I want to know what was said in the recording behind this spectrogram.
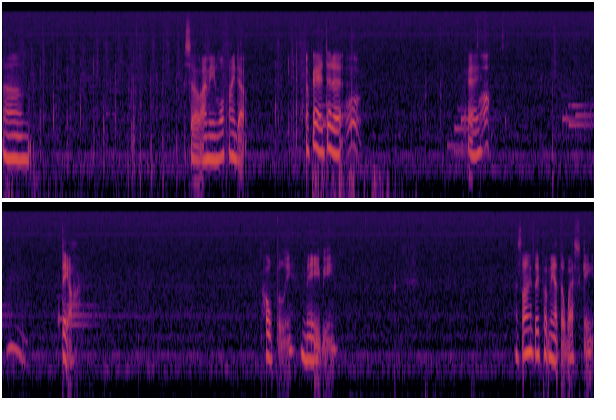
Um, so, I mean, we'll find out. Okay, I did it. Okay. They are. Hopefully. Maybe. As long as they put me at the west gate.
